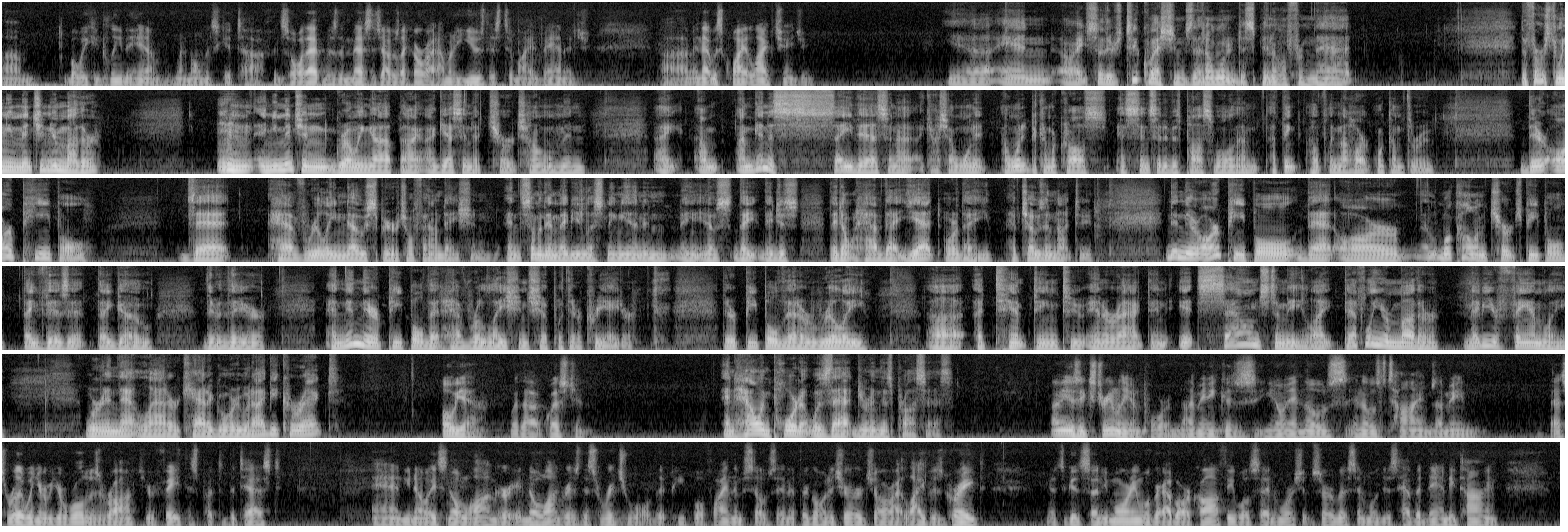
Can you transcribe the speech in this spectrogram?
Um, but we can cling to him when moments get tough. And so that was the message. I was like, all right, I'm going to use this to my advantage. Uh, and that was quite life changing. Yeah. And all right. So there's two questions that I wanted to spin off from that. The first one, you mentioned your mother. and you mentioned growing up, I, I, guess, in a church home. And I, I'm, I'm going to say this, and I, gosh, I want it, I want it to come across as sensitive as possible. And I'm, I think hopefully my heart will come through there are people that have really no spiritual foundation and some of them may be listening in and, and, you know they, they just they don't have that yet or they have chosen not to then there are people that are we'll call them church people they visit they go they're there and then there are people that have relationship with their creator there are people that are really uh, attempting to interact. And it sounds to me like definitely your mother, maybe your family, were in that latter category. Would I be correct? Oh, yeah, without question. And how important was that during this process? I mean, it was extremely important. I mean, because you know, in those in those times, I mean, that's really when your your world is rocked, your faith is put to the test, and you know it's no longer it no longer is this ritual that people find themselves in. If they're going to church all right life is great. You know, it's a good sunday morning. We'll grab our coffee we'll sit in worship service and we'll just have a dandy time.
